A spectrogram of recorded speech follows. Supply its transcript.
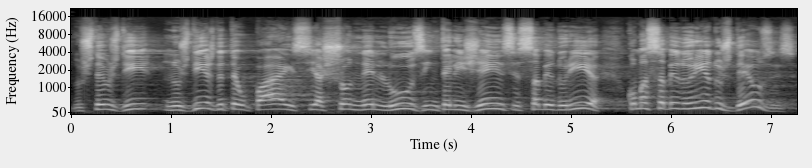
Nos, teus dias, nos dias de teu pai se achou nele luz, inteligência, sabedoria, como a sabedoria dos deuses.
